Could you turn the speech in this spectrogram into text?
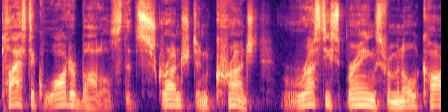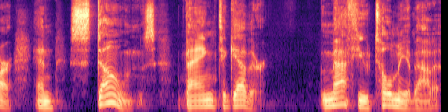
plastic water bottles that scrunched and crunched, rusty springs from an old car, and stones banged together. Matthew told me about it.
